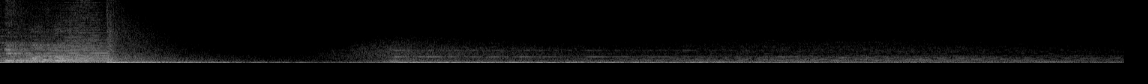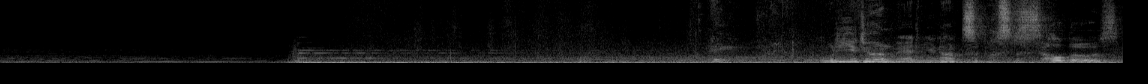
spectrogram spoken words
Hey, what the? What are you doing, man? You're not supposed to sell those.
